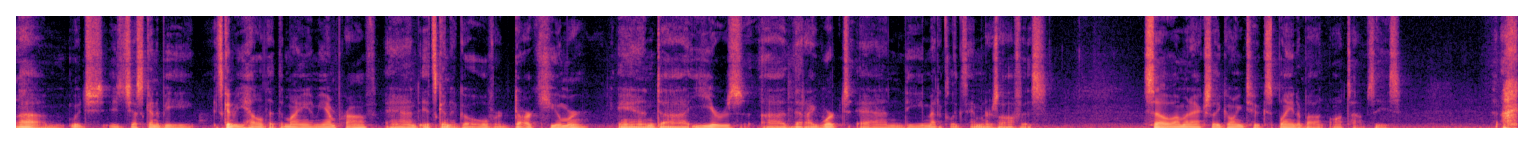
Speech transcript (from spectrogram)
um, which is just going to be it's going to be held at the Miami Improv, and it's going to go over dark humor and uh, years uh, that I worked in the medical examiner's office. So I'm actually going to explain about autopsies. I,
